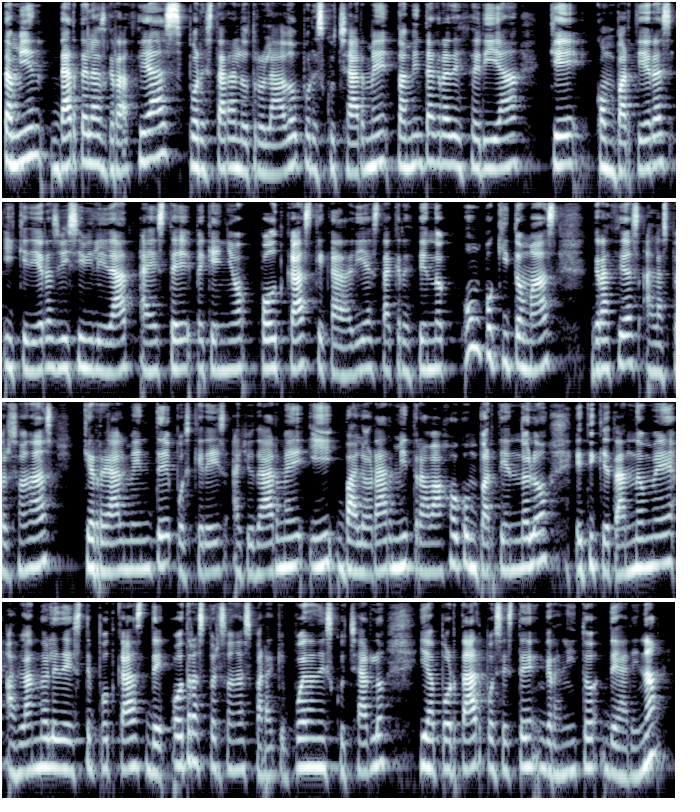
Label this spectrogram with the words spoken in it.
También darte las gracias por estar al otro lado, por escucharme. También te agradecería que compartieras y que dieras visibilidad a este pequeño podcast que cada día está creciendo un poquito más gracias a las personas que realmente pues queréis ayudarme y valorar mi trabajo compartiéndolo, etiquetándome, hablándole de este podcast de otras personas para que puedan escucharlo y aportar pues este granito de arena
